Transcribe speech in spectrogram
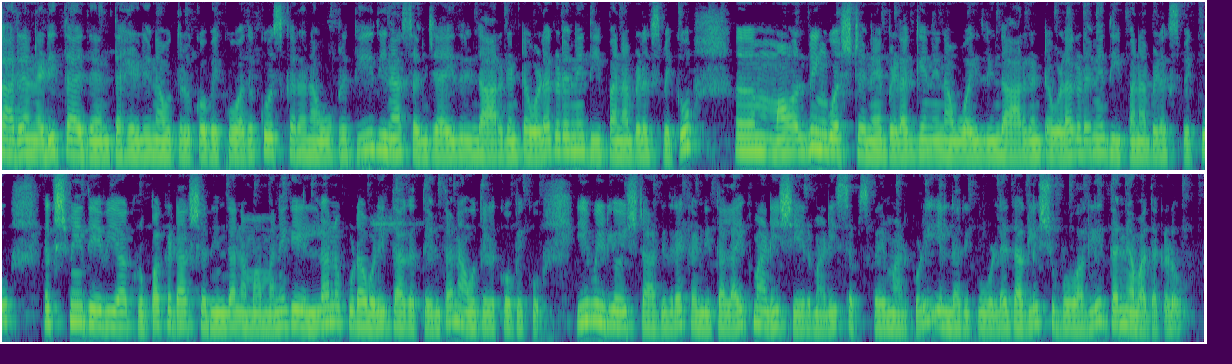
ಕಾರ್ಯ ನಡೀತಾ ಇದೆ ಅಂತ ಹೇಳಿ ನಾವು ತಿಳ್ಕೊಬೇಕು. ಅದಕ್ಕೋಸ್ಕರ ನಾವು ಪ್ರತಿದಿನ ಸಂಜೆ ಐದರಿಂದ ಆರು ಗಂಟೆ ಒಳಗಡೆ ದೀಪನ ಬೆಳಗಿಸ್ಬೇಕು. ಮಾರ್ನಿಂಗು ಅಷ್ಟೇ ಬೆಳಗ್ಗೆನೇ ನಾವು ಐದರಿಂದ ಆರು ಗಂಟೆ ಒಳಗಡೆ ದೀಪನ ಬೆಳಗಿಸ್ಬೇಕು. ಲಕ್ಷ್ಮೀ ದೇವಿಯ ಕೃಪಾ ಕಟಾಕ್ಷದಿಂದ ನಮ್ಮ ಮನೆಗೆ ಎಲ್ಲನೂ ಕೂಡ ಒಳಿತಾಗತ್ತೆ ಅಂತ ನಾವು ತಿಳ್ಕೊಬೇಕು. ಈ ವಿಡಿಯೋ ಇಷ್ಟ ಆಗಿದ್ರೆ ಖಂಡಿತ ಲೈಕ್ ಮಾಡಿ, ಶೇರ್ ಮಾಡಿ, ಸಬ್ಸ್ಕ್ರೈಬ್ ಮಾಡ್ಕೊಳ್ಳಿ. ಎಲ್ಲರಿಗೂ ಒಳ್ಳೆಯದಾಗಲಿ ಶುಭವಾಗಲಿ. ಧನ್ಯವಾದಗಳು.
